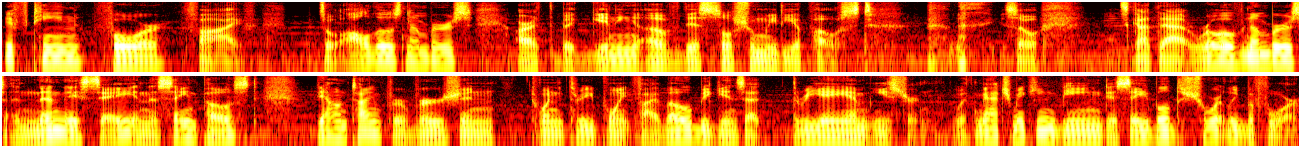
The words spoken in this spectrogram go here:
15, 4, 5. So all those numbers are at the beginning of this social media post. so it's got that row of numbers, and then they say in the same post downtime for version 23.50 begins at 3 a.m. Eastern, with matchmaking being disabled shortly before.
